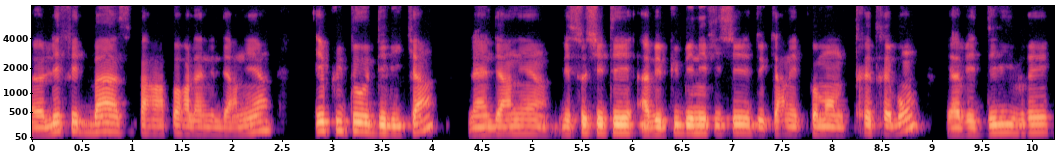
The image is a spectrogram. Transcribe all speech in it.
heu, l'effet de base par rapport à l'année dernière est plutôt délicat. L'année dernière, les sociétés avaient pu bénéficier de carnets de commandes très, très bons et avaient délivré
